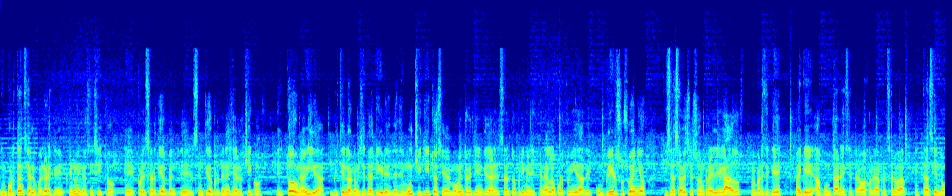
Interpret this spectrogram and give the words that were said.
importancia a los valores genuinos, insisto, eh, por el sentido, el sentido de pertenencia de los chicos es toda una vida vistiendo la camiseta de Tigre desde muy chiquitos y en el momento que tienen que dar el salto a primera y tener la oportunidad de cumplir su sueño, quizás a veces son relegados. Me parece que hay que apuntar a ese trabajo. La reserva está haciendo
